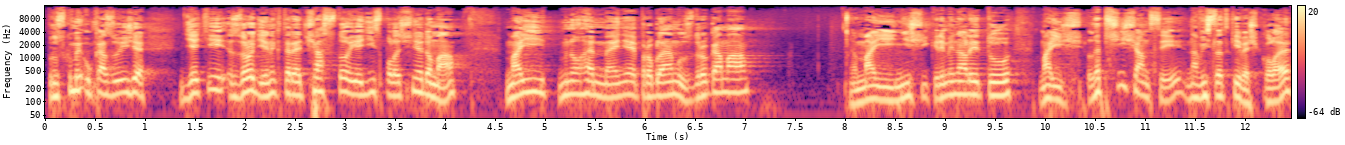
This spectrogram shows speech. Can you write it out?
Průzkumy ukazují, že děti z rodin, které často jedí společně doma, mají mnohem méně problémů s drogama, mají nižší kriminalitu, mají lepší šanci na výsledky ve škole,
